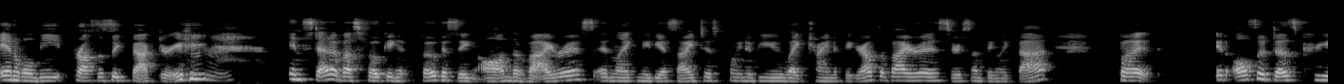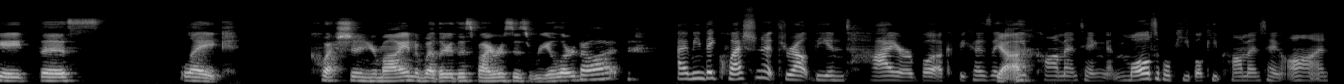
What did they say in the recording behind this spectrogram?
animal meat processing factory. Mhm. Instead of us focusing focusing on the virus and like maybe a scientist point of view, like trying to figure out the virus or something like that. But it also does create this like question in your mind whether this virus is real or not. I mean, they question it throughout the entire book because they Yeah. keep commenting, multiple people keep commenting on,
